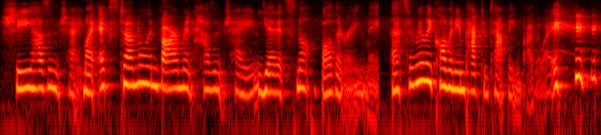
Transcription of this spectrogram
She hasn't changed. My external environment hasn't changed, yet it's not bothering me. That's a really common impact of tapping, by the way.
